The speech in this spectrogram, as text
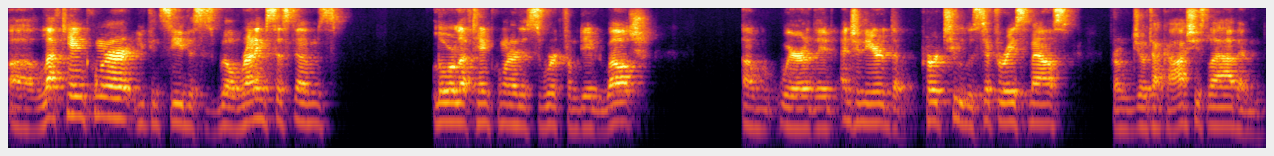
uh, left-hand corner, you can see this is wheel running Systems. Lower left-hand corner, this is work from David Welsh, um, where they've engineered the PER2 luciferase mouse from Joe Takahashi's lab and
